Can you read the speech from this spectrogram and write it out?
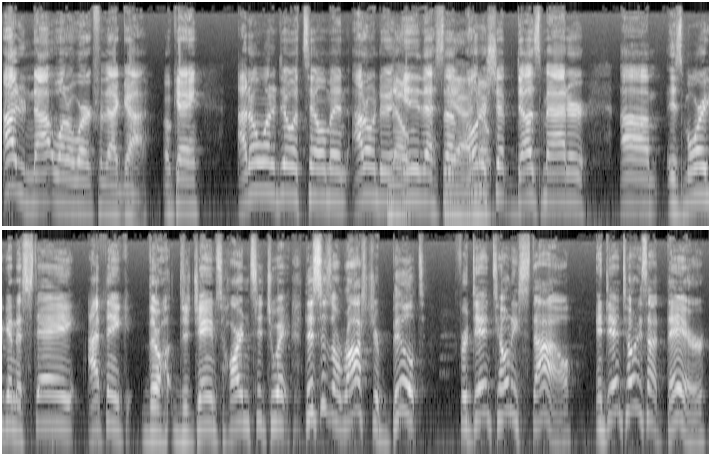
I do not want to work for that guy. Okay, I don't want to deal with Tilman. I don't do Nope. any of that stuff. Yeah, nope. Ownership does matter. Um, is Morey going to stay? I think the the James Harden situation. This is a roster built for D'Antoni's style, and D'Antoni's not there.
